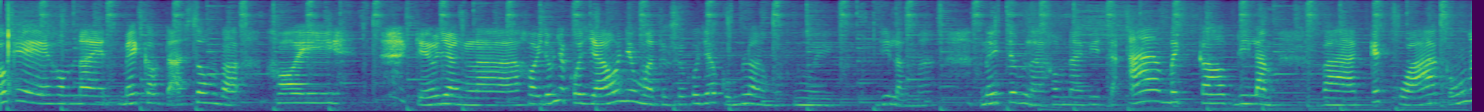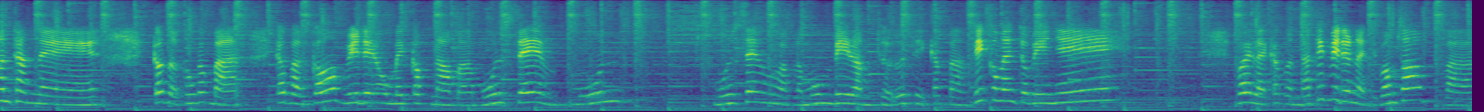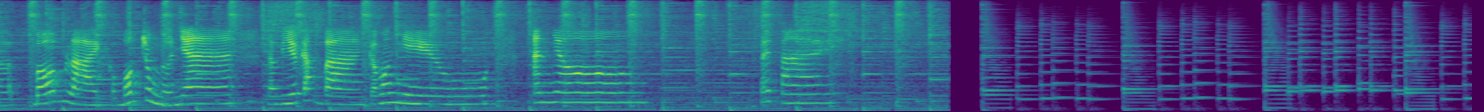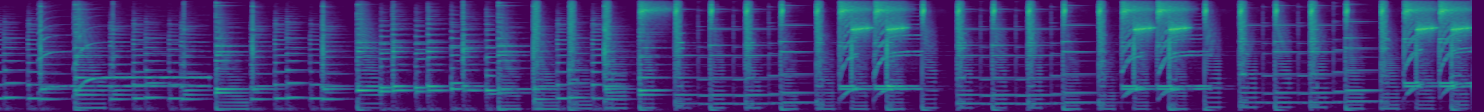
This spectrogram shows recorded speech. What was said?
Ok, hôm nay make up đã xong và hơi kiểu rằng là hơi giống như cô giáo nhưng mà thực sự cô giáo cũng là một người đi làm mà. Nói chung là hôm nay Vi đã make up đi làm và kết quả cũng hoàn thành nè. Có được không các bạn? Các bạn có video make up nào mà muốn xem muốn muốn xem hoặc là muốn Vi làm thử thì các bạn viết comment cho Vi nhé với lại các bạn đã thích video này thì bấm sub và bấm like, còn bấm chung nữa nha. Tạm biệt các bạn, cảm ơn nhiều. Anh nhau bye bye.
